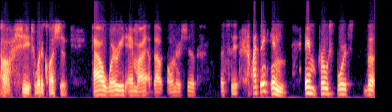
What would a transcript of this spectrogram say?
Oh, sheesh, what a question. How worried am I about ownership? Let's see. I think in in pro sports, the,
